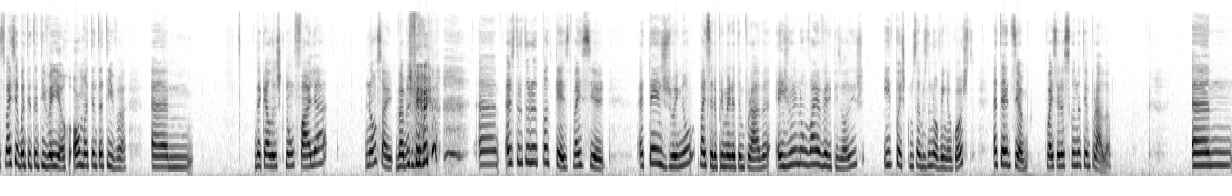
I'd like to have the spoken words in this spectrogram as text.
se vai ser uma tentativa e erro ou uma tentativa um, daquelas que não falha, não sei, vamos ver. uh, a estrutura do podcast vai ser até junho, vai ser a primeira temporada. Em junho não vai haver episódios e depois começamos de novo em agosto até dezembro, que vai ser a segunda temporada. Um,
